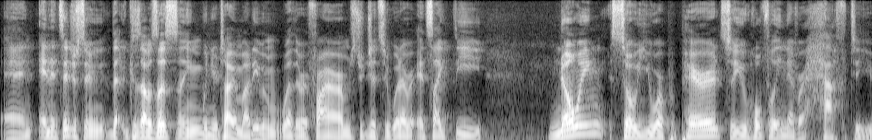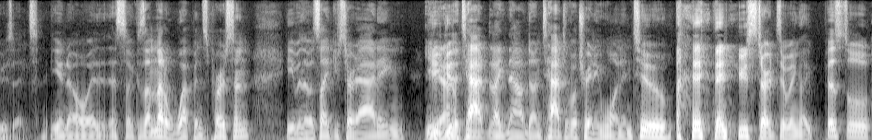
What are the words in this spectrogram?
And and it's interesting because I was listening when you're talking about even whether firearms, jujitsu, whatever. It's like the knowing so you are prepared so you hopefully never have to use it you know it's because i'm not a weapons person even though it's like you start adding you Yeah. do the tat like now i've done tactical training one and two then you start doing like pistol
